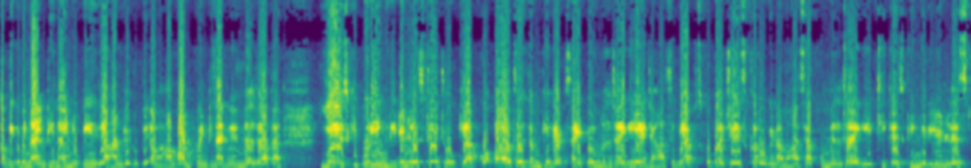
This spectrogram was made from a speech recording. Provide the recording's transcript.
कभी कभी नाइनटी नाइन रुपीज़ या हंड्रेड रुपीज़ हाँ वन ट्वेंटी नाइन में भी मिल जाता है। ये इसकी पूरी इंग्रेडिएंट लिस्ट है जो कि आपको अर्थ सिजम की वेबसाइट पे भी मिल जाएगी या जहाँ से भी आप इसको परचेज करोगे ना, वहाँ से आपको मिल जाएगी। ठीक है, इसकी इंग्रेडिएंट लिस्ट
